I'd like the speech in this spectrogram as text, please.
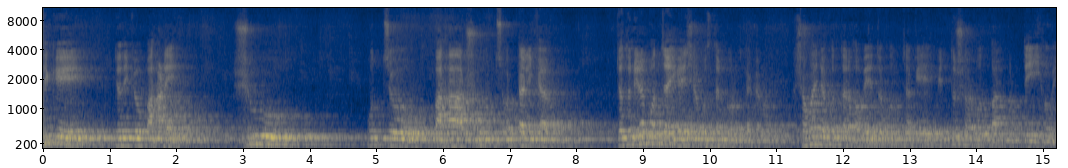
থেকে যদি কেউ পাহাড়ে সু উচ্চ পাহাড়, সুউচ্চ অট্টালিকা, যত নিরাপদ জায়গায় সে অবস্থান করুক না কেন, সময় যখন তার হবে, তখন তাকে মৃত্যু শরবত পান করতেই হবে।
